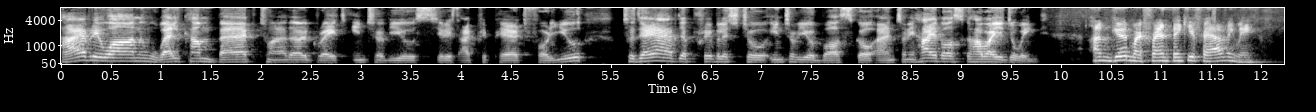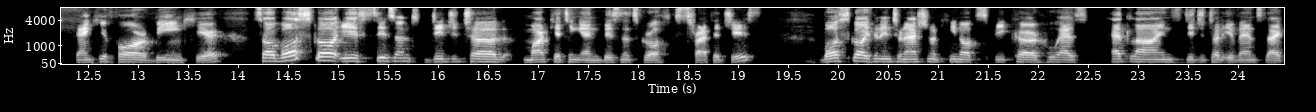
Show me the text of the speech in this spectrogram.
Hi, everyone. Welcome back to another great interview series I prepared for you. Today, I have the privilege to interview Bosco Anthony. Hi, Bosco. How are you doing? I'm good, my friend. Thank you for having me. Thank you for being here. So Bosco is seasoned digital marketing and business growth strategist. Bosco is an international keynote speaker who has headlines, digital events like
